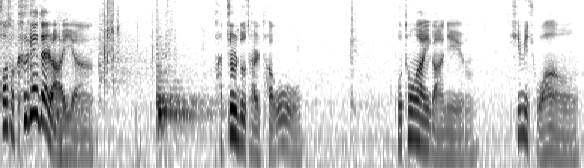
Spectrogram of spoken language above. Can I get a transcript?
커서 크게 될 아이야. 밧줄도 잘 타고 보통 아이가 아니에요. 힘이 좋아. 어.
